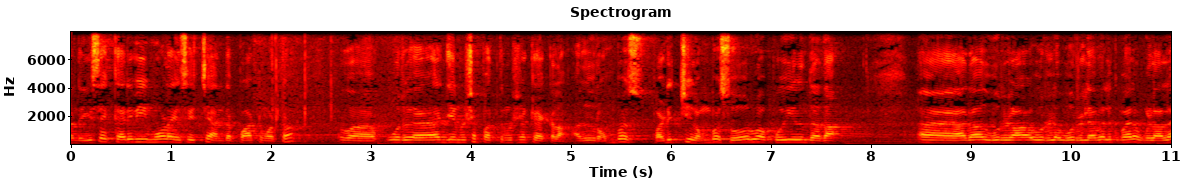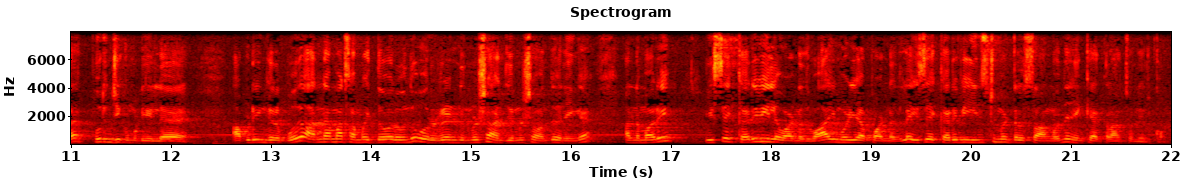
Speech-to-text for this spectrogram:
அந்த இசைக்கருவி மூலம் இசைச்சு அந்த பாட்டு மட்டும் ஒரு அஞ்சு நிமிஷம் பத்து நிமிஷம் கேட்கலாம். அது ரொம்ப படித்து ரொம்ப சோர்வாக போயிருந்தால் தான் அதாவது ஒரு ஒரு ஒரு லெவலுக்கு மேலே உங்களால் புரிஞ்சிக்க முடியல. அப்படிங்கிற போது அந்த மாதிரி சமயத்தவர் வந்து ஒரு ரெண்டு நிமிஷம் அஞ்சு நிமிஷம் வந்து நீங்கள் அந்த மாதிரி இசை கருவியில் பாடினது வாய்மொழியாக பாடினதில் இசை கருவி இன்ஸ்ட்ருமெண்டல் சாங் வந்து நீங்கள் கேட்கலாம்னு சொல்லியிருக்கோம்.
